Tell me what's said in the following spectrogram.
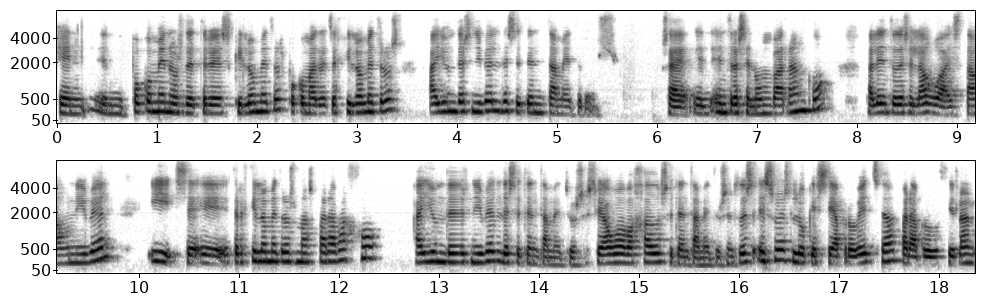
en, poco menos de 3 kilómetros, poco más de 3 kilómetros, hay un desnivel de 70 metros. O sea, entras en un barranco, ¿vale? Entonces el agua está a un nivel y 3 eh, kilómetros más para abajo hay un desnivel de 70 metros. Ese agua ha bajado 70 metros. Entonces, eso es lo que se aprovecha para producir la,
